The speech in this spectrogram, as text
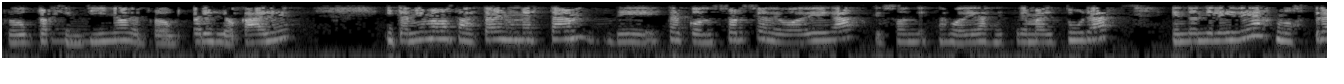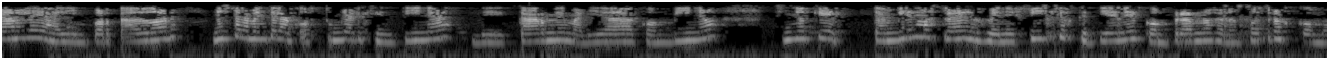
producto argentino, de productores locales, y también vamos a estar en un stand de este consorcio de bodegas, que son estas bodegas de extrema altura, en donde la idea es mostrarle al importador no solamente la costumbre argentina de carne maridada con vino, sino que también mostrarle los beneficios que tiene comprarnos a nosotros como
